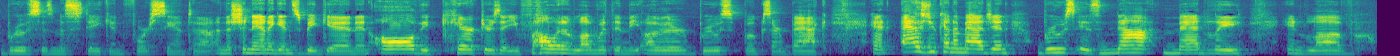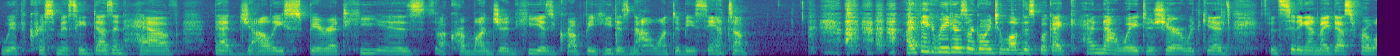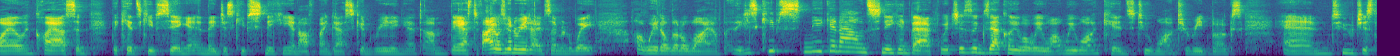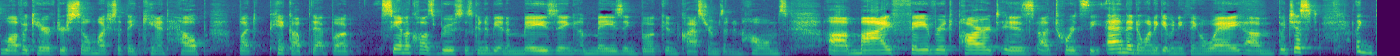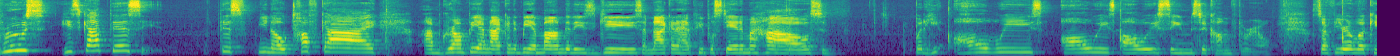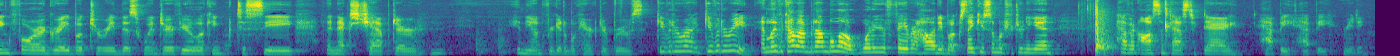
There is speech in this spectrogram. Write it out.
Bruce is mistaken for Santa. And the shenanigans begin, and all the characters that you've fallen in love with in the other Bruce books are back. And as you can imagine, Bruce is not madly in love with Christmas. He doesn't have that jolly spirit. He is a curmudgeon. He is grumpy. He does not want to be Santa. I think readers are going to love this book. I cannot wait to share it with kids. It's been sitting on my desk for a while in class, and the kids keep seeing it, and they just keep sneaking it off my desk and reading it. Um, they asked if I was going to read it. I said I'm going to wait. I'll wait a little while, but they just keep sneaking out and sneaking back, which is exactly what we want. We want kids to want to read books and to just love a character so much that they can't help but pick up that book Santa Claus Bruce is going to be an amazing, amazing book in classrooms and in homes. Uh, my favorite part is uh, towards the end. I don't want to give anything away, um, but just like Bruce, he's got this, this you know, tough guy. I'm grumpy. I'm not going to be a mom to these geese. I'm not going to have people staying in my house but he always, always, always seems to come through. So if you're looking for a great book to read this winter, if you're looking to see the next chapter, in the unforgettable character Bruce. Give it a read. give it a read and leave a comment down below. What are your favorite holiday books? Thank you so much for tuning in. Have an awesome tastic day. Happy, happy reading.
